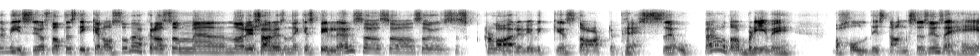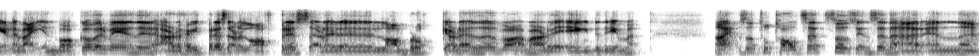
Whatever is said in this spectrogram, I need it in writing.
det, viser jo statistikken også. Det er akkurat som eh, når Richarlison ikke spiller, så, så, så, så klarer vi ikke starte presset oppe. og Da blir vi på halvdistanse, syns jeg, hele veien bakover. Er det høyt press, er det lavt press, er det eh, lav blokk? Er det, hva, hva, er det vi egentlig driver med? Nei, så totalt sett så syns jeg det er en uh,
